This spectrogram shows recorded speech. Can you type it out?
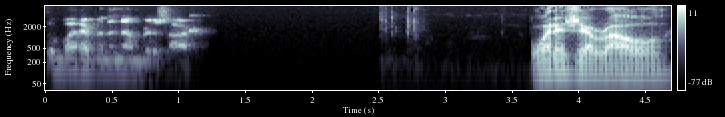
whatever the numbers are what is your role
